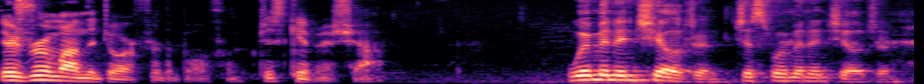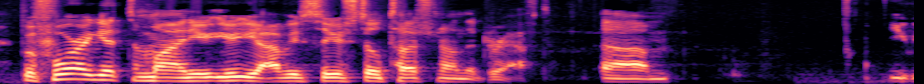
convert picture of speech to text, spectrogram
there's room on the door for the both of them. Just give it a shot. Women and children, just women and children. Before I get to mine, you, you obviously you're still touching on the draft. Um, you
